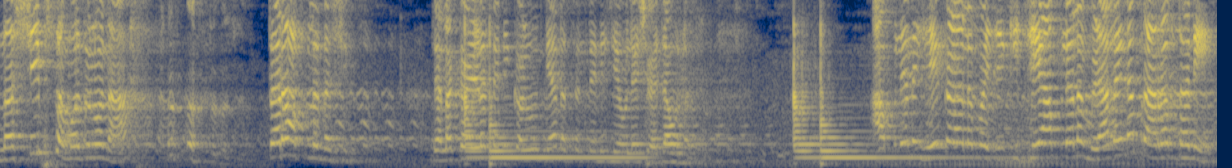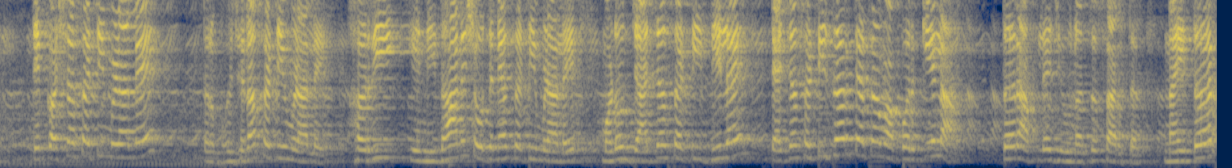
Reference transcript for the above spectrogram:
नशीब समजलो ना तर आपलं नशीब. ज्याला कळलं त्यांनी कळून घ्या नसेल त्यांनी जेवल्याशिवाय जाऊ नका. आपल्याला हे कळालं पाहिजे की जे आपल्याला मिळालंय ना प्रारब्धाने ते कशासाठी मिळालंय? तर भजनासाठी मिळालंय. हरी हे निधान शोधण्यासाठी मिळालंय. म्हणून ज्याच्यासाठी दिलंय त्याच्यासाठी जर त्याचा वापर केला तर आपल्या जीवनाचं सार्थक. नाहीतर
